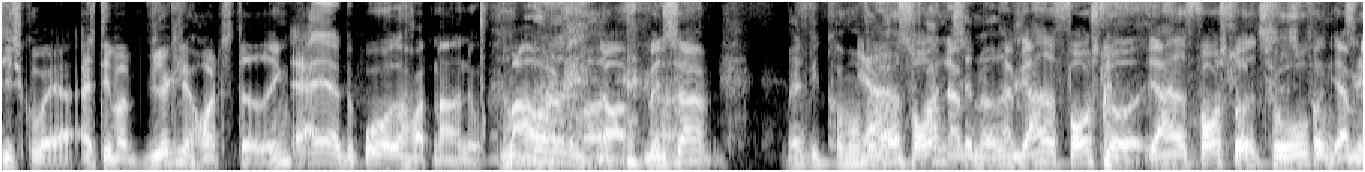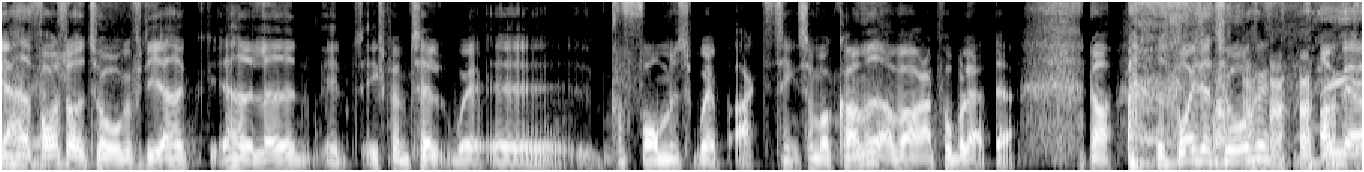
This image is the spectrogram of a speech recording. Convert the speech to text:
de skulle være. Altså, det var virkelig hot sted, ikke? Ja, ja, du bruger det hot meget nu. meget. Nå, men så... Men vi kommer Jeg vel havde, også for, frem til noget. jamen, jeg havde foreslået, jeg havde foreslået Toge, jamen, jeg havde foreslået Toge, fordi jeg havde, jeg havde lavet et, et eksperimentelt web, øh, performance web-agtigt ting, som var kommet og var ret populært der. Nå, så spurgte jeg Toge, om, jeg,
